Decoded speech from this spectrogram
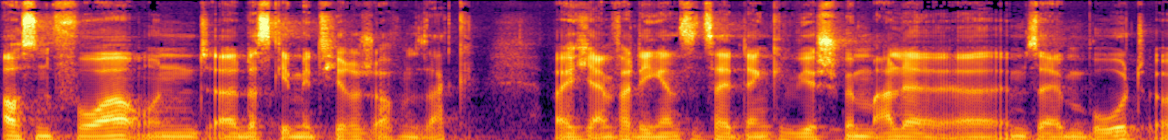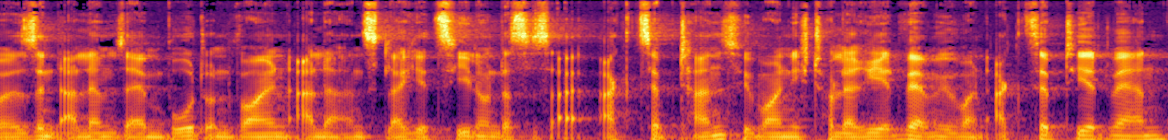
außen vor und äh, das geht mir tierisch auf den Sack, weil ich einfach die ganze Zeit denke, wir schwimmen alle äh, im selben Boot, äh, sind alle im selben Boot und wollen alle ans gleiche Ziel und das ist Akzeptanz. Wir wollen nicht toleriert werden, wir wollen akzeptiert werden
